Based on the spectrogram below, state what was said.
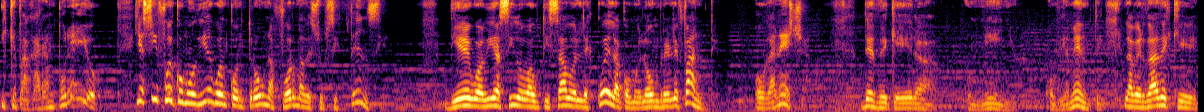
y que pagaran por ello. Y así fue como Diego encontró una forma de subsistencia. Diego había sido bautizado en la escuela como el hombre elefante, o Ganesha, desde que era un niño obviamente. La verdad es que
